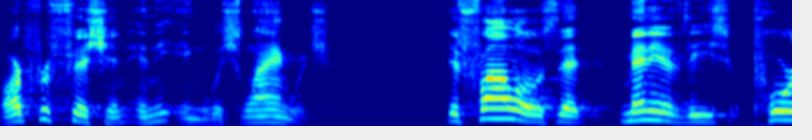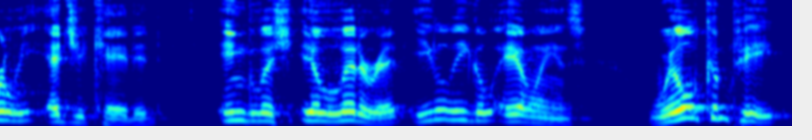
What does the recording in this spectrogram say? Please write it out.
are proficient in the English language. It follows that many of these poorly educated, English illiterate illegal aliens will compete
